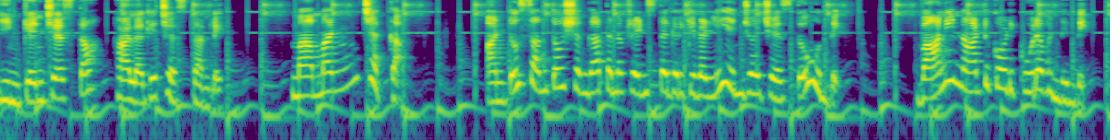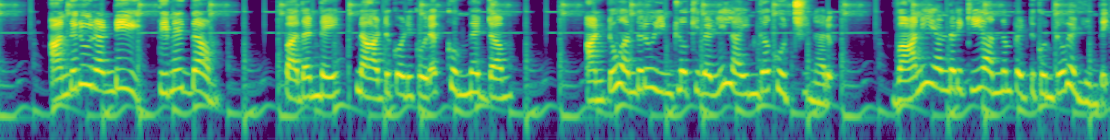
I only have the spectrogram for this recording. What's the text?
ఇంకేం చేస్తా? అలాగే చేస్తానులే. మా మంచక్క అంటూ సంతోషంగా తన ఫ్రెండ్స్ దగ్గరికి వెళ్ళి ఎంజాయ్ చేస్తూ ఉంది. వాణి నాటుకోడి కూర వండింది. అందరూ రండి తినేద్దాం. పదండే నాటుకోడి కూర కుమ్మేద్దాం అంటూ అందరూ ఇంట్లోకి వెళ్ళి లైన్గా కూర్చున్నారు. వాణి అందరికీ అన్నం పెట్టుకుంటూ వెళ్ళింది.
